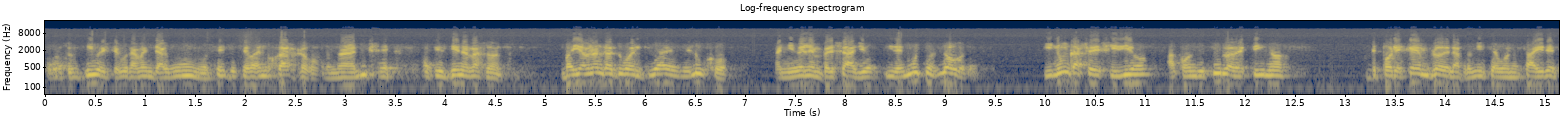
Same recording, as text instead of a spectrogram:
constructiva, y seguramente algún gente se va a enojar, pero cuando analice, así tiene razón. Bahía Blanca tuvo entidades de lujo a nivel empresario y de muchos logros, y nunca se decidió a conducir los destinos por ejemplo, de la provincia de Buenos Aires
